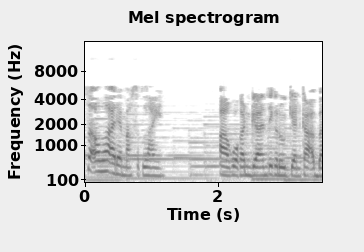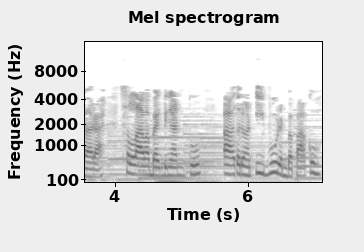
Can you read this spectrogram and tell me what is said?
seolah ada maksud lain. Aku akan ganti kerugian Kak Bara selama baik denganku atau dengan ibu dan bapakku.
